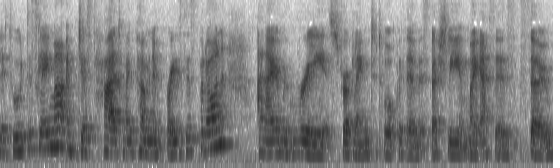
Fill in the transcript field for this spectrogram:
little disclaimer, I've just had my permanent braces put on and I am really struggling to talk with them, especially my S's, so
